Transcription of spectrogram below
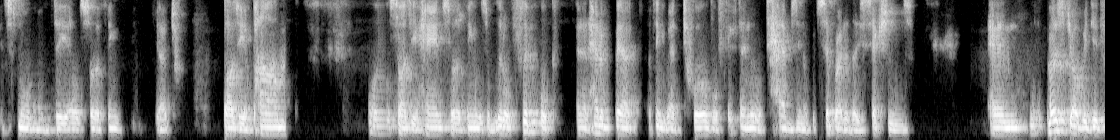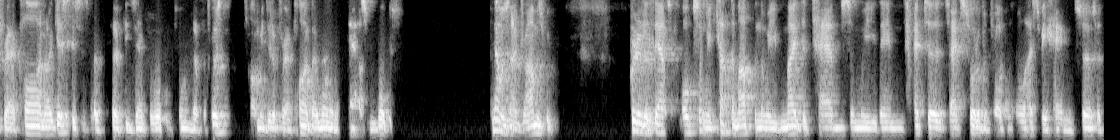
it's smaller than a DL sort of thing, you know, size of your palm or the size of your hand sort of thing. It was a little flip book and it had about, I think, about 12 or 15 little tabs in it which separated these sections. And the first job we did for our client, I guess this is the perfect example of what we're talking about. The first time we did it for our client, they wanted a thousand books. And that was no dramas. We printed a thousand books and we cut them up and then we made the tabs and we then had to, that's sort of a job that all has to be hand inserted.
